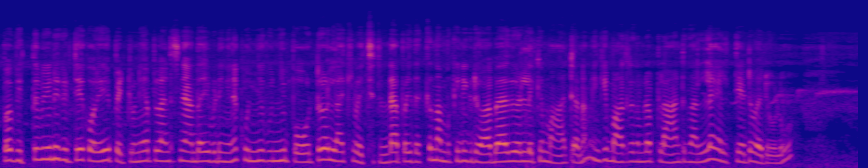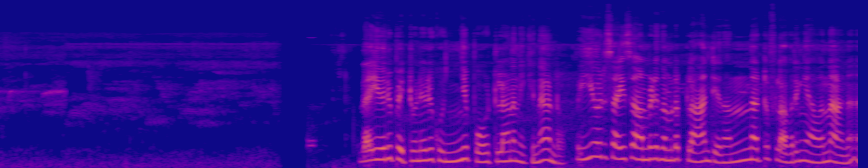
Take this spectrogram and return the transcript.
അപ്പോൾ വിത്ത് വീണ് കിട്ടിയ കുറേ പെറ്റൂണിയ പ്ലാന്റ്സ് ഞാൻ ദാ ഇവിടെ ഇങ്ങനെ കുഞ്ഞു കുഞ്ഞു പോട്ടുകളിലാക്കി വെച്ചിട്ടുണ്ട്. അപ്പോൾ ഇതൊക്കെ നമുക്കിനി ഗ്രോ ബാഗുകളിലേക്ക് മാറ്റണം. എങ്കിൽ മാത്രമേ നമ്മുടെ പ്ലാന്റ് നല്ല ഹെൽത്തി ആയിട്ട് വരുള്ളൂ. അതായത് ഈ ഒരു പെറ്റൂണി ഒരു കുഞ്ഞു പോട്ടിലാണ് നിൽക്കുന്നത് കണ്ടോ? അപ്പോൾ ഈ ഒരു സൈസ് ആകുമ്പോഴേ നമ്മുടെ പ്ലാന്റ് നന്നായിട്ട് ഫ്ലവറിങ് ആവുന്നതാണ്.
